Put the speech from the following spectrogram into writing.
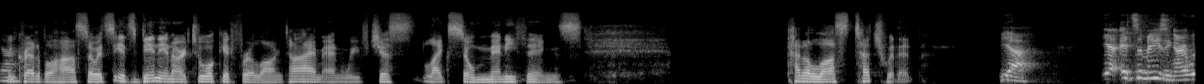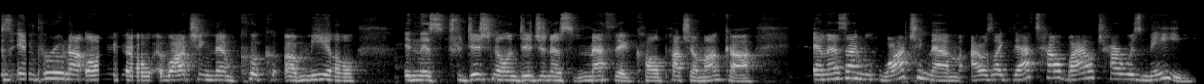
Yeah. Incredible, huh? So it's it's been in our toolkit for a long time, and we've just like so many things, kind of lost touch with it. Yeah, yeah, it's amazing. I was in Peru not long ago, watching them cook a meal in this traditional indigenous method called pachamanca, and as I'm watching them, I was like, that's how biochar was made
